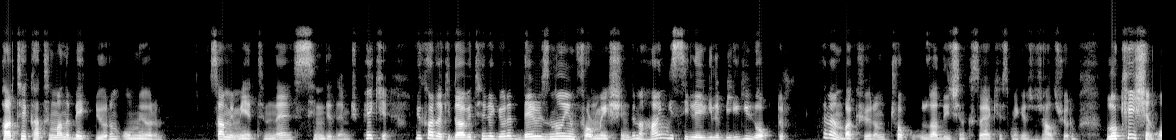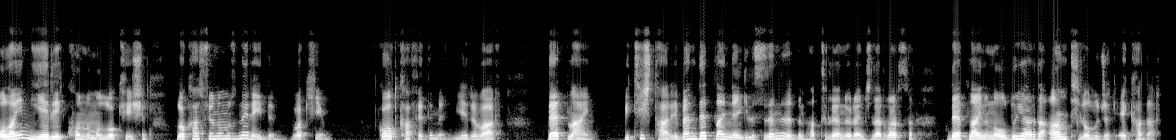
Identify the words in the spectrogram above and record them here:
Partiye katılmanı bekliyorum, umuyorum. Samimiyetimle Cindy demiş. Peki yukarıdaki davetine göre there is no information değil mi? Hangisiyle ilgili bilgi yoktur. Hemen bakıyorum. Çok uzadığı için kısaya kesmeye çalışıyorum. Location, olayın yeri, konumu, location. Lokasyonumuz nereydi? Bakayım. Gold Cafe değil mi? Yeri var. Deadline, bitiş tarihi. Ben deadline ile ilgili size ne dedim? Hatırlayan öğrenciler varsa deadline'ın olduğu yerde until olacak e kadar.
